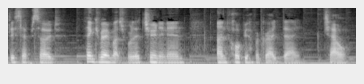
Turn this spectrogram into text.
this episode. Thank you very much for tuning in and hope you have a great day. Ciao.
